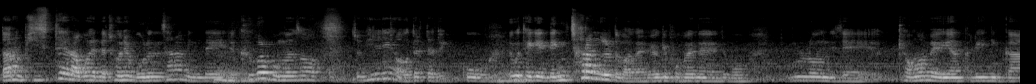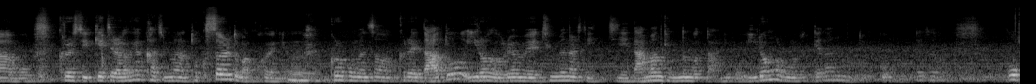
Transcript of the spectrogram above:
나랑 비슷해라고 했는데 전혀 모르는 사람인데 음. 이제 그걸 보면서 좀 힐링을 얻을 때도 있고 그리고 되게 냉철한 글도 많아요. 여기 보면은 이제 뭐 물론 이제 경험에 의한 글이니까 뭐 그럴 수 있겠지라고 생각하지만 독설도 많거든요. 음. 그걸 보면서 그래 나도 이런 어려움에 직면할 수 있지 나만 겪는 것도 아니고 이런 걸 보면서 깨닫는 것도 꼭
